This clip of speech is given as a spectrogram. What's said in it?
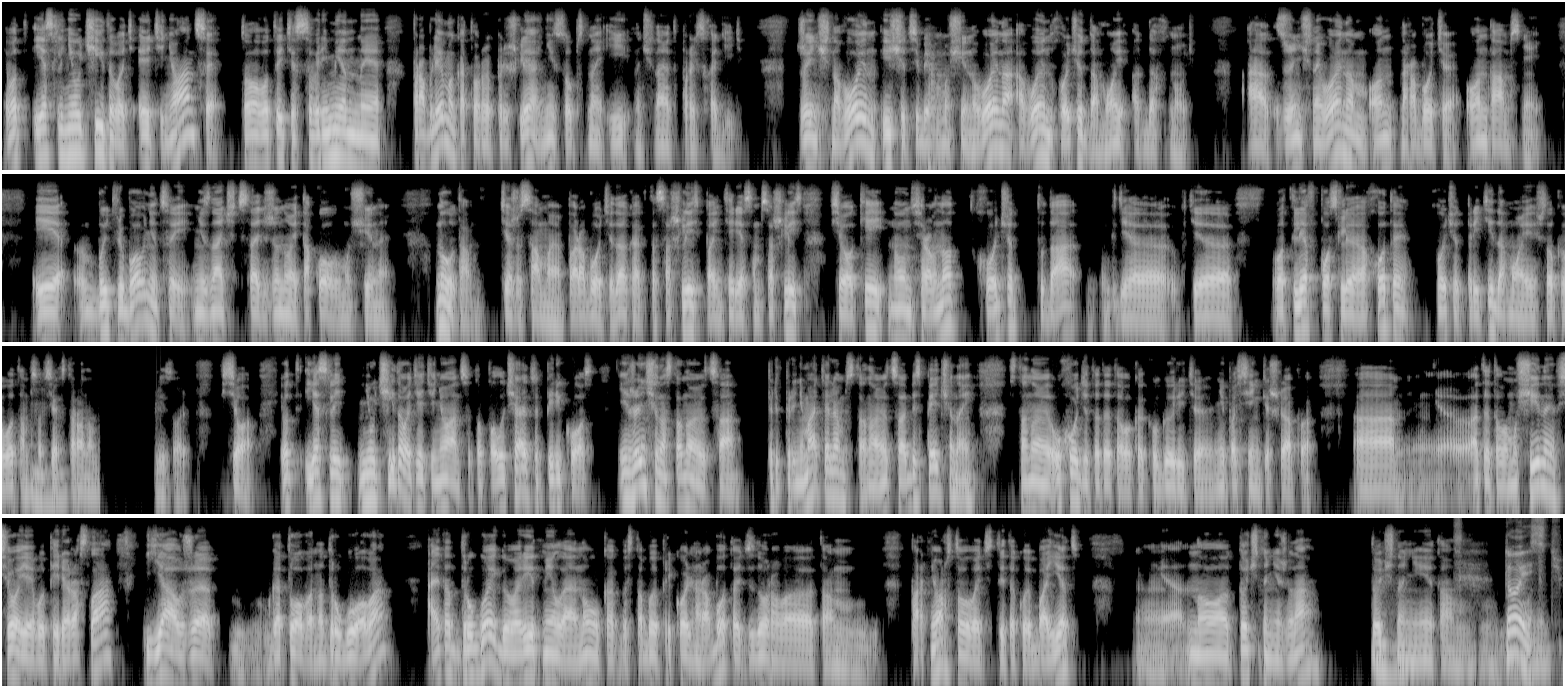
И вот если не учитывать эти нюансы, то вот эти современные проблемы, которые пришли, они, собственно, и начинают происходить. Женщина-воин ищет себе мужчину-воина, а воин хочет домой отдохнуть. А с женщиной-воином он на работе, он там с ней. И быть любовницей не значит стать женой такого мужчины. Ну, там, те же самые по работе, да, как-то сошлись, по интересам сошлись, все окей, но он все равно хочет туда, где, где вот лев после охоты хочет прийти домой, чтобы его там со всех сторон облизывали. Все. И вот если не учитывать эти нюансы, то получается перекос. И женщина становится предпринимателем, становится обеспеченной, станов... уходит от этого, как вы говорите, не по сеньке шляпа, а, от этого мужчины, все, я его переросла, я уже готова на другого, а этот другой говорит, милая, ну, как бы с тобой прикольно работать, здорово там партнерствовать, ты такой боец, но точно не жена, точно не там... То есть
